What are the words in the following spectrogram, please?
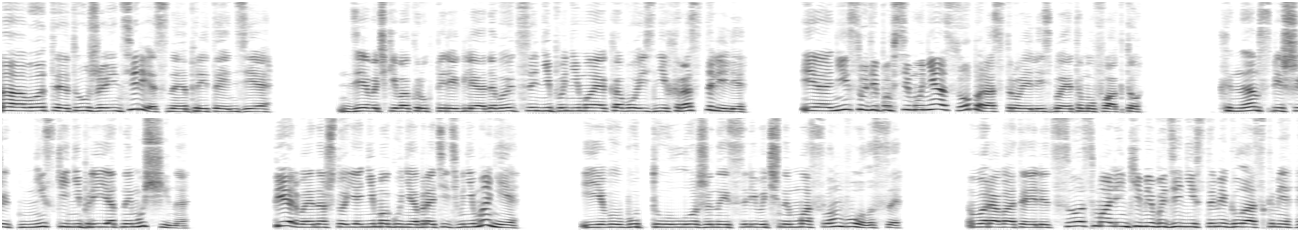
А вот это уже интересная претензия. Девочки вокруг переглядываются, не понимая, кого из них растлили. И они, судя по всему, не особо расстроились бы этому факту. К нам спешит низкий неприятный мужчина. Первое, на что я не могу не обратить внимания — его будто уложенные сливочным маслом волосы. Вороватое лицо с маленькими водянистыми глазками.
